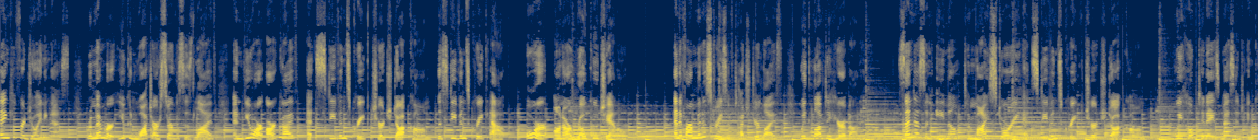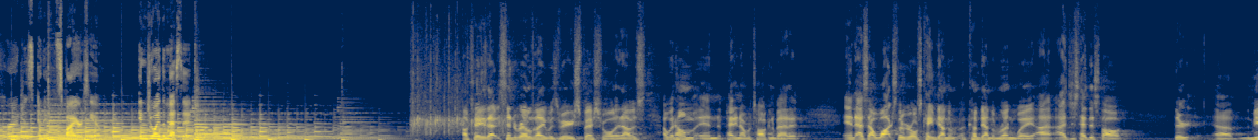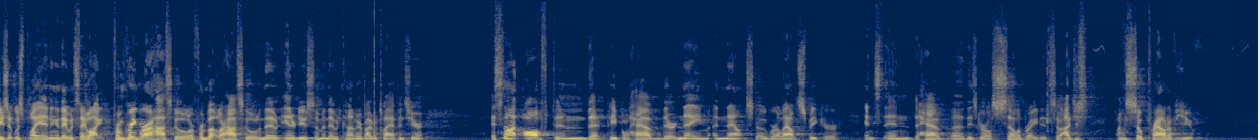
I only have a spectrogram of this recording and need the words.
Thank you for joining us. Remember, you can watch our services live and view our archive at StevensCreekChurch.com, the Stevens Creek app, or on our Roku channel. And if our ministries have touched your life, we'd love to hear about it. Send us an email to mystory at StevensCreekChurch.com. We hope today's message encourages and inspires you. Enjoy the message. I'll tell you that Cinderella Day was very special, and I was I went home and Patty and I were talking about it, and as I watched the girls came down the come down the runway, I, I just had this thought: uh, the music was playing, and they would say like from Greenbrier High School or from Butler High School, and they would introduce them, and they would come, everybody would clap and cheer. It's not often that people have their name announced over a loudspeaker and, and to have uh, these girls celebrated. So I just, I'm so proud of you.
